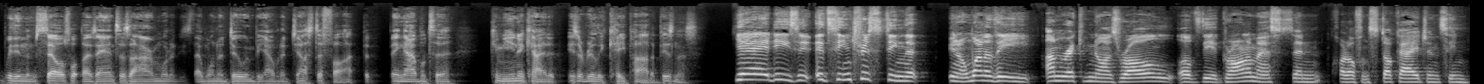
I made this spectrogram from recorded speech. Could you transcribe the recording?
within themselves what those answers are and what it is they want to do and be able to justify it. But being able to communicate it is a really key part of business. Yeah, it is. It's interesting that you know, one of the unrecognised role of the agronomists and quite often stock agents in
